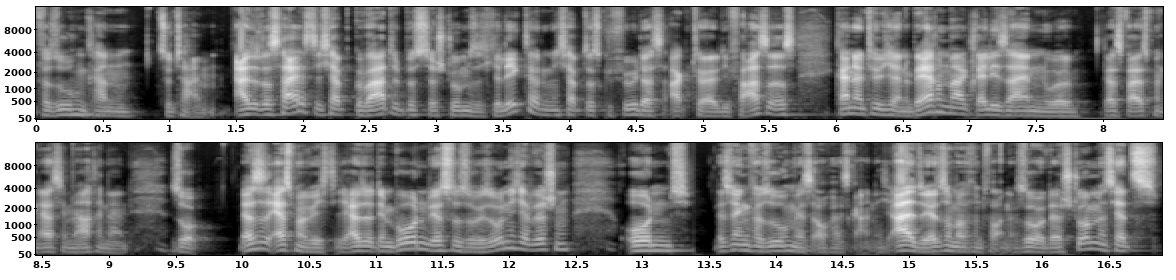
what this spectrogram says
versuchen kann zu timen. Also das heißt, ich habe gewartet, bis der Sturm sich gelegt hat und ich habe das Gefühl, dass aktuell die Phase ist. Kann natürlich eine Bärenmarkt-Rallye sein, nur das weiß man erst im Nachhinein. So, das ist erstmal wichtig. Also den Boden wirst du sowieso nicht erwischen und deswegen versuchen wir es auch erst gar nicht. Also jetzt nochmal von vorne. So, der Sturm ist jetzt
